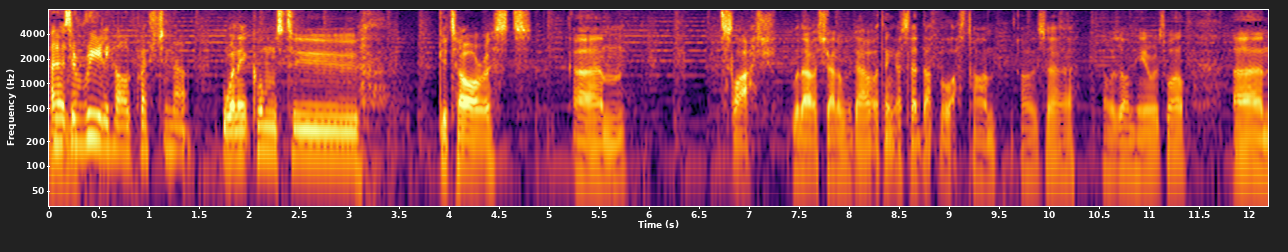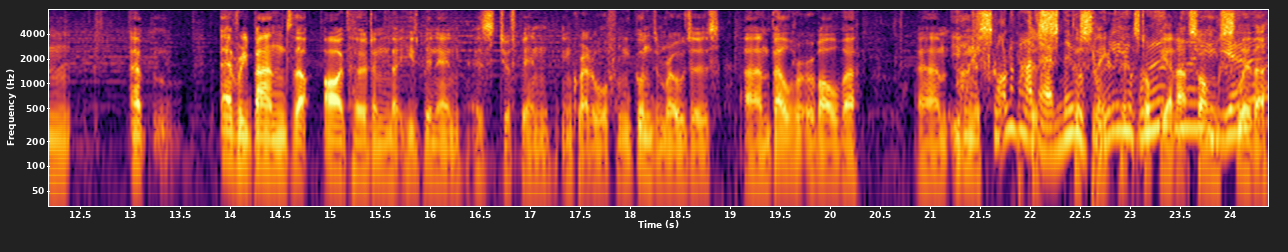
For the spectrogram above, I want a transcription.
I know it's a mm, really hard question. That when it comes to guitarists, um, Slash, without a shadow of a doubt. I think I said that the last time I was uh, I was on here as well. Um, uh, every band that I've heard him that he's been in has just been incredible. From Guns N' Roses, um, Velvet Revolver, um, even oh, the, I've forgotten about the, them. They the were Snake brilliant. Stuff. Yeah, that song Slither.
